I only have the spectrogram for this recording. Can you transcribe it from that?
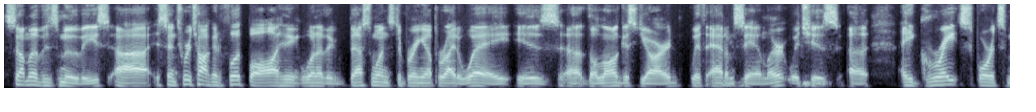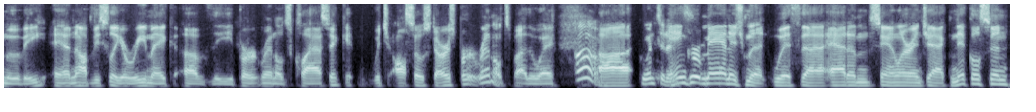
some of his movies. Uh, since we're talking football, I think one of the best ones to bring up right away is uh, The Longest Yard with Adam Sandler, which is uh, a great sports movie and obviously a remake of the Burt Reynolds classic, which also stars Burt Reynolds, by the way. Oh, Uh, coincidence. Anger Management with uh, Adam Sandler and Jack Nicholson,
